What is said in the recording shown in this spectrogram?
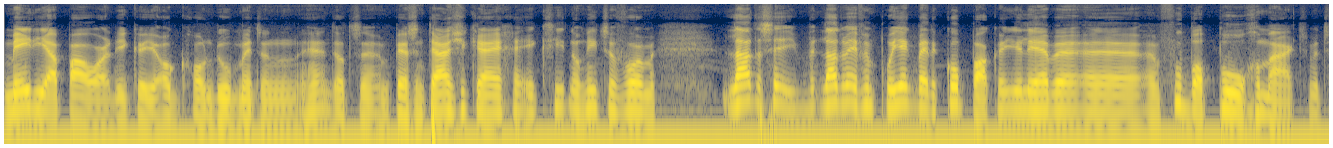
media power, die kun je ook gewoon doen met een, hè, dat ze een percentage krijgen. Ik zie het nog niet zo voor me. Laten, ze, laten we even een project bij de kop pakken. Jullie hebben uh, een voetbalpool gemaakt met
